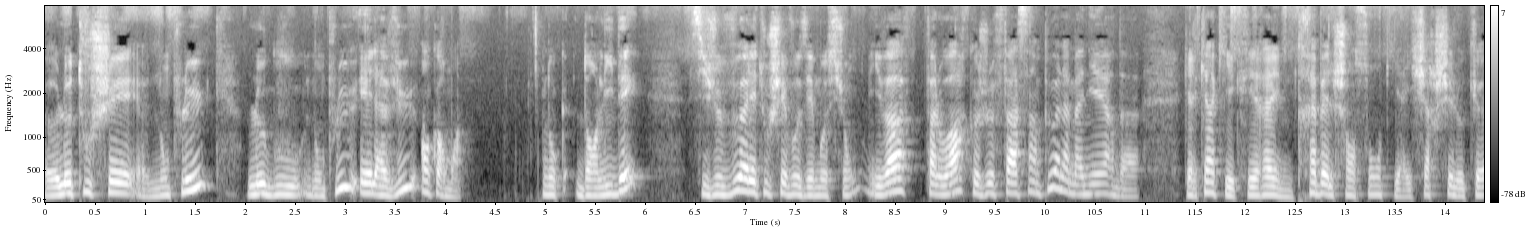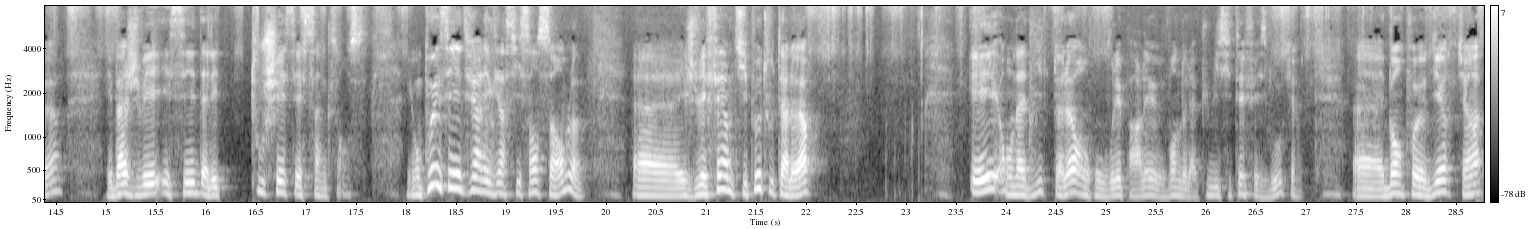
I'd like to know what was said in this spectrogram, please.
Euh, le toucher, euh, non plus. Le goût, non plus. Et la vue, encore moins. Donc, dans l'idée, si je veux aller toucher vos émotions, il va falloir que je fasse un peu à la manière de quelqu'un qui écrirait une très belle chanson qui aille chercher le cœur. Et eh ben, je vais essayer d'aller toucher ces cinq sens. Et on peut essayer de faire l'exercice ensemble. Euh, je l'ai fait un petit peu tout à l'heure. Et on a dit tout à l'heure, qu'on voulait parler euh, vendre de la publicité Facebook. Euh, ben on peut dire, tiens,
